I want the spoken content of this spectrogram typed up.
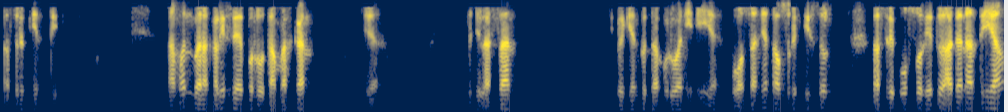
tasrif inti. Namun barangkali saya perlu tambahkan ya penjelasan di bagian pendahuluan ini ya bahwasannya tasrif usul tasrif usul itu ada nanti yang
